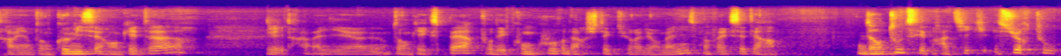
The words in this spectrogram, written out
travaillé en tant que commissaire enquêteur. J'ai travaillé euh, en tant qu'expert pour des concours d'architecture et d'urbanisme, enfin, etc. Dans toutes ces pratiques, surtout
